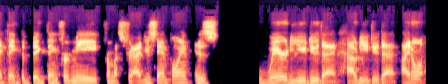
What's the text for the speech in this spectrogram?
I think the big thing for me from a strategy standpoint is where do you do that and how do you do that? I don't.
